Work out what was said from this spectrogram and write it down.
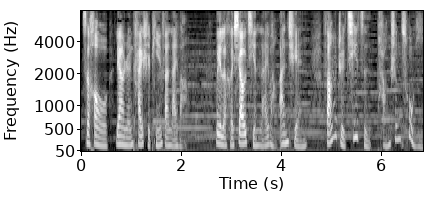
此后，两人开始频繁来往，为了和萧琴来往安全，防止妻子旁生醋意。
